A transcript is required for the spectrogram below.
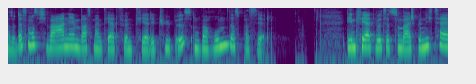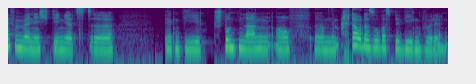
Also das muss ich wahrnehmen, was mein Pferd für ein Pferdetyp ist und warum das passiert. Dem Pferd wird es jetzt zum Beispiel nichts helfen, wenn ich den jetzt äh, irgendwie stundenlang auf äh, einem Achter oder sowas bewegen würde.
